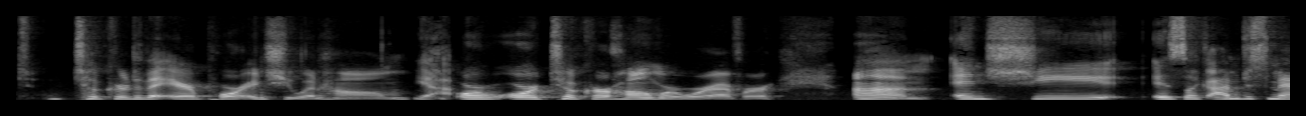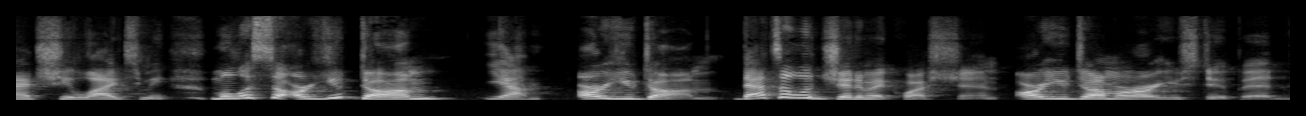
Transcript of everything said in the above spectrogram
t- took her to the airport and she went home. Yeah. Or or took her home or wherever. Um and she is like I'm just mad she lied to me. Melissa, are you dumb? Yeah. Are you dumb? That's a legitimate question. Are you dumb or are you stupid?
